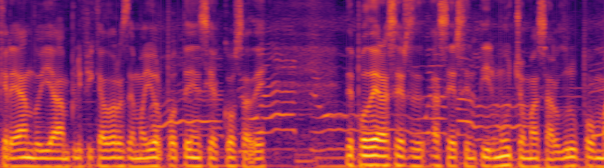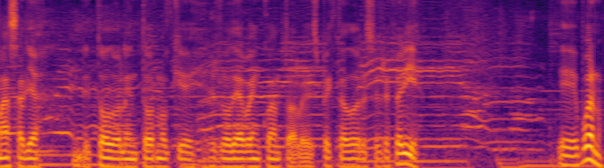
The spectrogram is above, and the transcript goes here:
creando ya amplificadores de mayor potencia, cosa de, de poder hacer, hacer sentir mucho más al grupo, más allá de todo el entorno que rodeaba en cuanto a los espectadores se refería. Eh, bueno,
